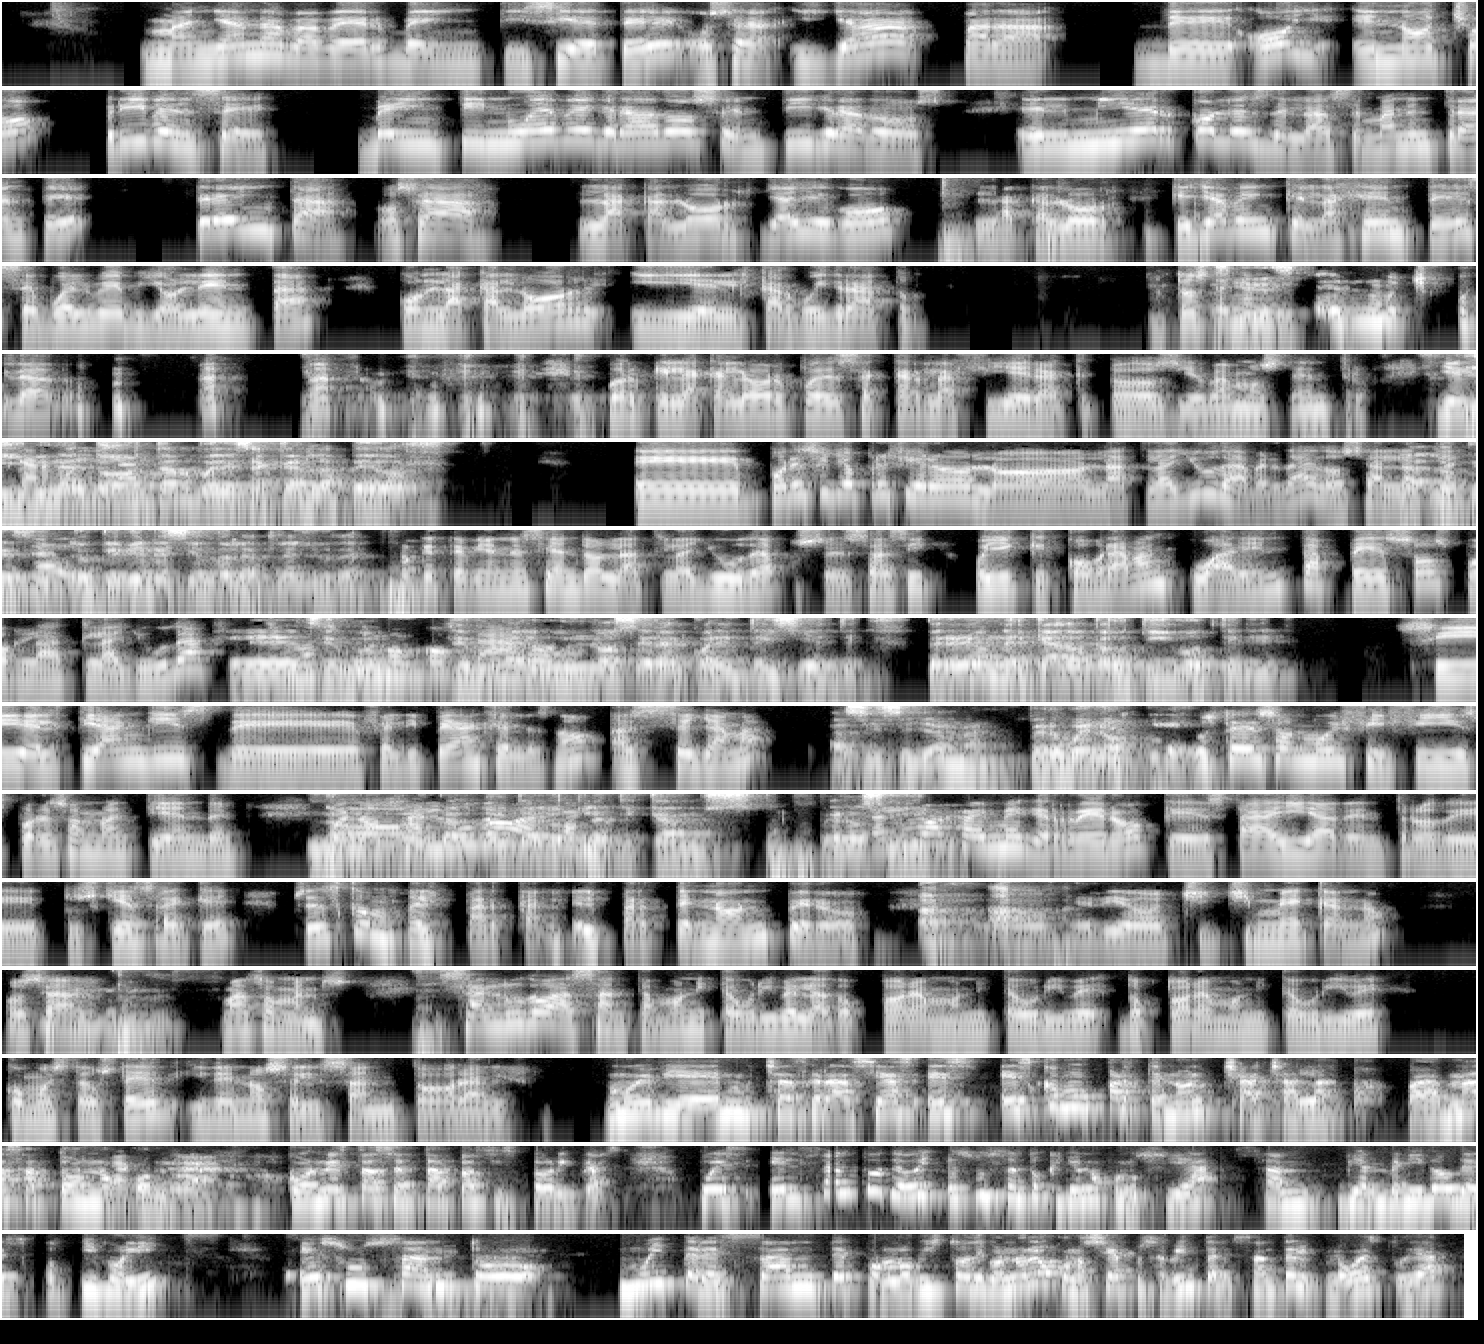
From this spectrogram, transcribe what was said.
Mañana va a haber 27, o sea, y ya para de hoy en 8, prívense, 29 grados centígrados. El miércoles de la semana entrante, 30, o sea, la calor, ya llegó la calor, que ya ven que la gente se vuelve violenta con la calor y el carbohidrato. Entonces Así tengan es. ustedes mucho cuidado, porque la calor puede sacar la fiera que todos llevamos dentro. Y el y una torta puede sacarla peor. Eh, por eso yo prefiero lo- la tlayuda, ¿verdad? O sea, la La- lo, que, lo viene siendo la tlayuda. lo que te viene siendo la tlayuda, pues es así. Oye, que cobraban 40 pesos por la tlayuda. Eh, No según según algunos eran 47, pero era un mercado cautivo, Tere. Sí, el tianguis de Felipe Ángeles, ¿no? Así se llama. Así se llama. Pero bueno, Es que ustedes son muy fifís, por eso no entienden. no, bueno, ahorita, saludo ahorita a lo Jaime. platicamos. Pero sí, Saludo a Jaime Guerrero, que está ahí adentro de, pues quién sabe qué. Pues es como el, el Partenón, pero, pero medio chichimeca, ¿no? O sea, más o menos. Saludo a Santa Mónica Uribe, la doctora Mónica Uribe, doctora Mónica Uribe, ¿cómo está usted? Y denos el santoral. Muy bien, muchas gracias. Es, es como un partenón chachalaco, para más a tono con, con estas etapas históricas. Pues el santo de hoy es un santo que yo no conocía, San Bienvenido de Spotivoli. Es un santo muy interesante, por lo visto, digo, no lo conocía, pues se ve interesante, lo voy a estudiar,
